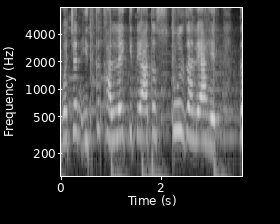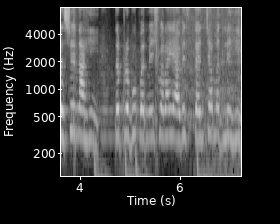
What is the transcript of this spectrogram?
वचन इतकं खाल्लंय की ते आता स्थूल झाले आहेत. तसे नाही. तर प्रभू परमेश्वरा यावेळेस त्यांच्यामधलेही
